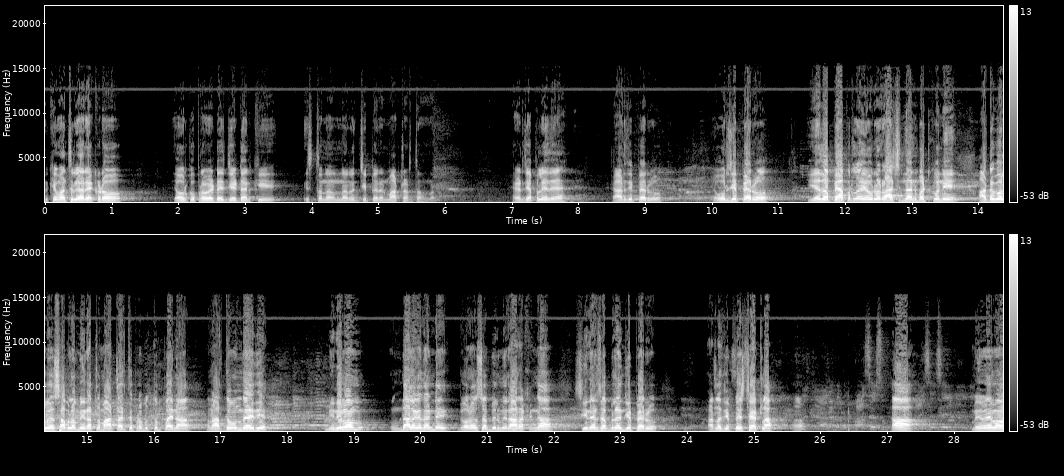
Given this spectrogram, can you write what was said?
ముఖ్యమంత్రి గారు ఎక్కడో ఎవరికో ప్రైవేటైజ్ చేయడానికి ఇస్తున్నారని చెప్పారని మాట్లాడుతూ ఉన్నారు. ఎక్కడ చెప్పలేదే? ఎక్కడ చెప్పారు? ఎవరు చెప్పారు? ఏదో పేపర్లో ఎవరో రాసిన దాన్ని పట్టుకొని అడ్డగోలుగా సభలో మీరు అట్లా మాట్లాడితే ప్రభుత్వం పైన మన అర్థం ఉందా ఇది? మినిమం ఉండాలి కదండి. గౌరవ సభ్యులు మీరు ఆ రకంగా సీనియర్ సభ్యులు అని చెప్పారు. అట్లా చెప్పేస్తే ఎట్లా? మేమేమో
